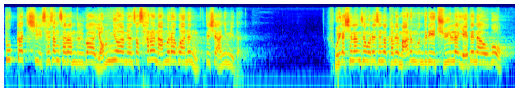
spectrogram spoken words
똑같이 세상 사람들과 염려하면서 살아남으라고 하는 뜻이 아닙니다. 우리가 신앙생활을 생각하면 많은 분들이 주일날 예배 나오고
